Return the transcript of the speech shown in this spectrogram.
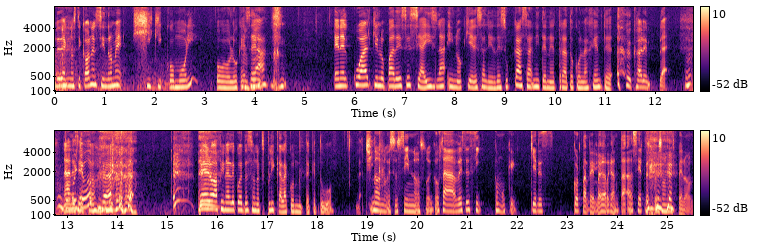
le diagnosticaron el síndrome hikikomori o lo que sea, en el cual quien lo padece se aísla y no quiere salir de su casa ni tener trato con la gente. Karen. No ¿Como es yo? cierto. Pero a final de cuentas eso no explica la conducta que tuvo la chica. No, no, eso sí no soy. O sea, a veces sí como que quieres cortarle la garganta a ciertas personas, pero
